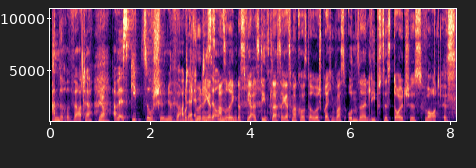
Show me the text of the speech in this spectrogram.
andere Wörter. Ja. Aber es gibt so schöne Wörter Und ich würde jetzt anregen, dass wir als Dienstleister jetzt mal kurz darüber sprechen, was unser liebstes deutsches Wort ist.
